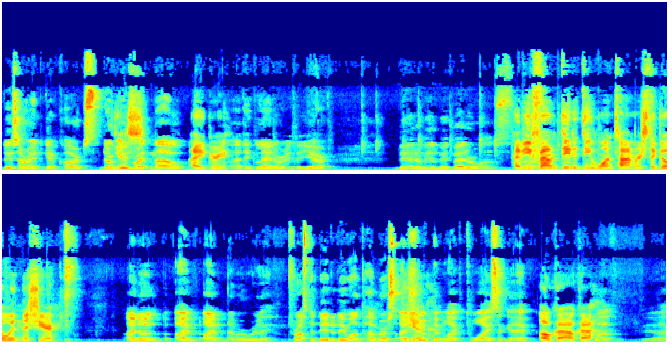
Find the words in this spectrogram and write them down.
these are end game cards. They're Yes. good right now. I agree. I think later in the year, there will be better ones. Have you Uh, found D to D one timers to go in this year? I don't. I'm. I've never really trusted D to D one timers. I Yeah. shoot them like twice a game, Okay, okay. but yeah.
